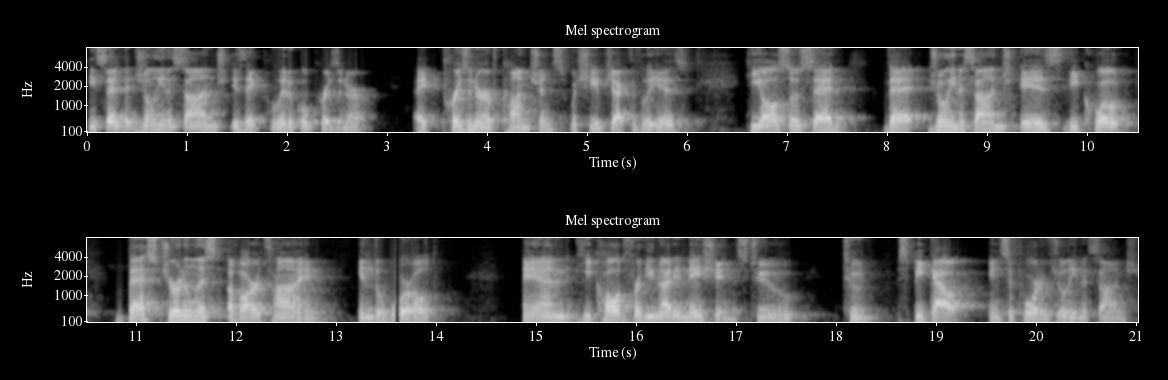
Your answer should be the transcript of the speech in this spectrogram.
He said that Julian Assange is a political prisoner, a prisoner of conscience, which he objectively is. He also said that Julian Assange is the quote, best journalist of our time in the world. And he called for the United Nations to, to speak out in support of Julian Assange.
